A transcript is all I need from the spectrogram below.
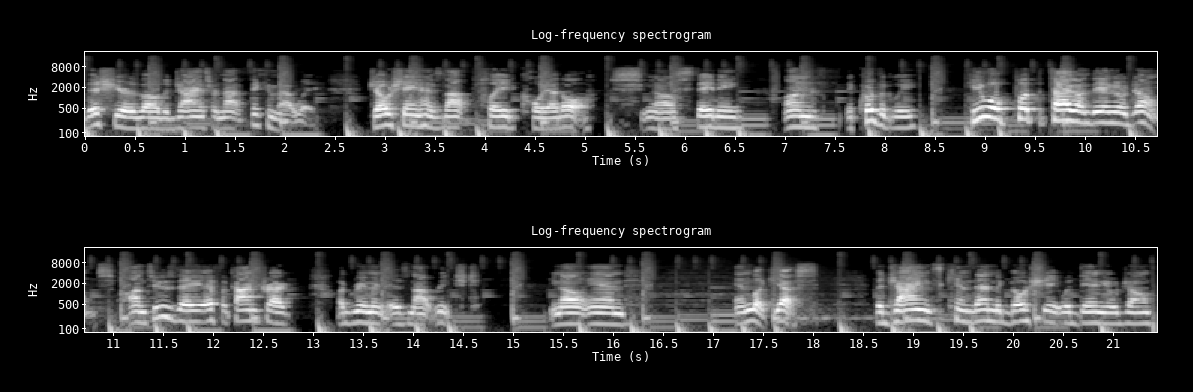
this year though, the Giants are not thinking that way. Joe Schoen has not played coy at all. You know, stating unequivocally, he will put the tag on Daniel Jones on Tuesday if a contract agreement is not reached. You know, and And look, yes, the Giants can then negotiate with Daniel Jones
